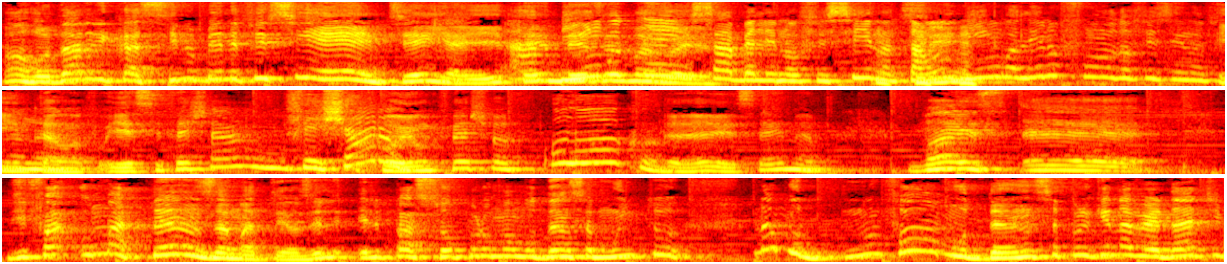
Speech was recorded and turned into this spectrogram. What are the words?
uma rodada de cassino beneficente, hein? Aí A tem, Ah, bingo tem, aí. sabe, ali na oficina? Tá um bingo ali no fundo da oficina. Fernando. Então, esse fecharam. um. Fecharam? Foi um que fechou. Ô, louco. É, isso aí mesmo. Mas, é, de fato, o Matanza, Matheus, ele, ele passou por uma mudança muito. Não, não foi uma mudança, porque na verdade,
